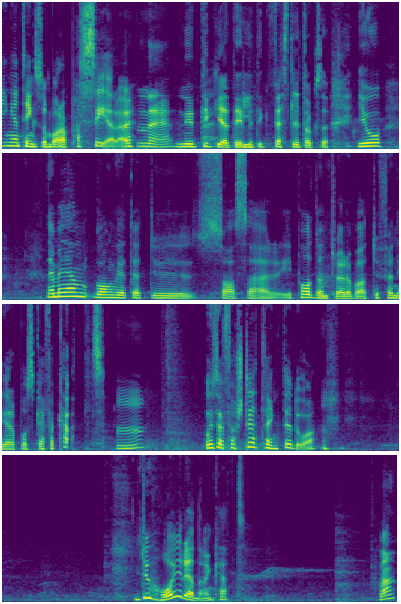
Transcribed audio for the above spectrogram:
Det är ingenting som bara passerar. Nej, ni tycker att det är lite festligt också. Jo, Nej, men en gång vet jag att du sa så här i podden tror jag det var att du funderar på att skaffa katt. Och det första jag tänkte då. Du har ju redan en katt. Va?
